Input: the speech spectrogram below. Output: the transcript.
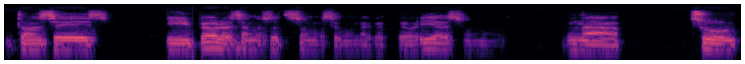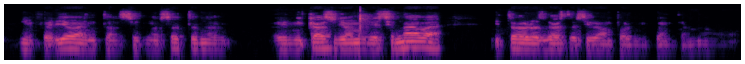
Entonces, y peor, o sea, nosotros somos segunda categoría, somos una sub inferior, entonces nosotros, en mi caso, yo me lesionaba y todos los gastos iban por mi cuenta, no,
